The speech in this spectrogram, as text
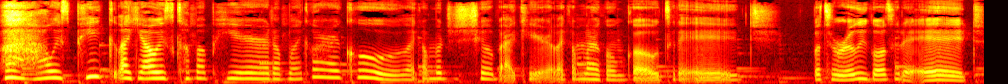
I always peek, like you always come up here, and I'm like, all right, cool. Like I'm gonna just chill back here. Like I'm not gonna go to the edge. But to really go to the edge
